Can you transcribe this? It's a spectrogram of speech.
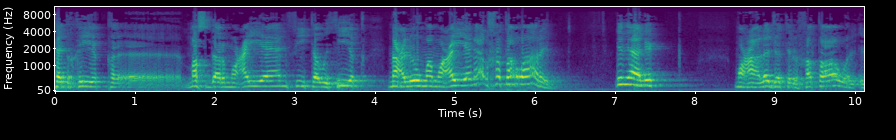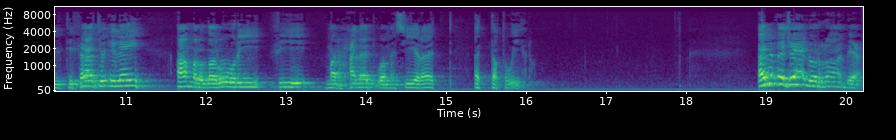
تدقيق آه، مصدر معين في توثيق معلومة معينة الخطأ وارد. لذلك معالجة الخطأ والالتفات إليه أمر ضروري في مرحلة ومسيرة التطوير. المجال الرابع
